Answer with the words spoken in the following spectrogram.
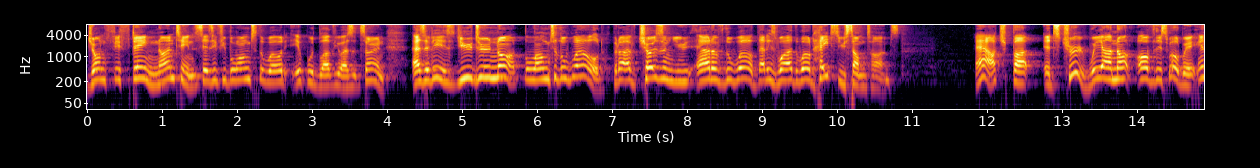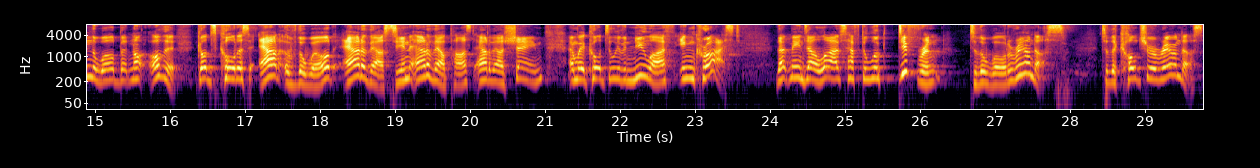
John 15, 19, it says, If you belong to the world, it would love you as its own. As it is, you do not belong to the world, but I have chosen you out of the world. That is why the world hates you sometimes. Ouch, but it's true. We are not of this world. We're in the world, but not of it. God's called us out of the world, out of our sin, out of our past, out of our shame, and we're called to live a new life in Christ. That means our lives have to look different to the world around us, to the culture around us.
